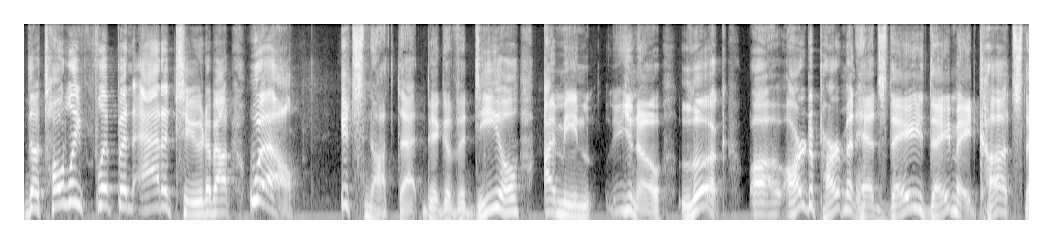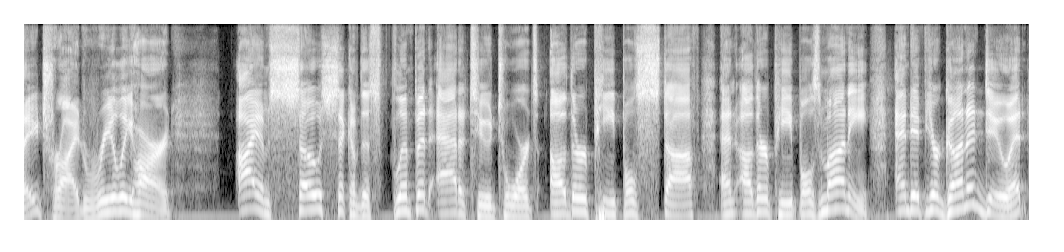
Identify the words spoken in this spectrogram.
the totally flippant attitude about, well, it's not that big of a deal. I mean, you know, look, uh, our department heads they they made cuts. They tried really hard. I am so sick of this flippant attitude towards other people's stuff and other people's money. And if you're going to do it,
